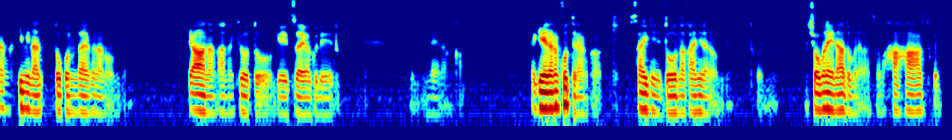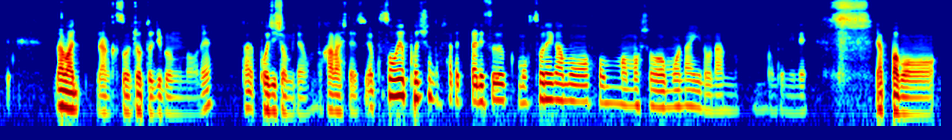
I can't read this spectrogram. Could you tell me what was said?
なんか君な、どこの大学なのみたいな。いやーなんかあの、京都芸術大学で、ね、なんか、芸大の子ってなんか、最近でどんな感じなのみたいな。とかしょうもないなと思いながら、その、ははーとか言って、まあ、なんかそのちょっと自分のね、ポジションみたいなこと話したりする。やっぱそういうポジションとか喋ったりする、もうそれがもうほんまもしょうもないのなんの、本当にね。やっぱもう、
